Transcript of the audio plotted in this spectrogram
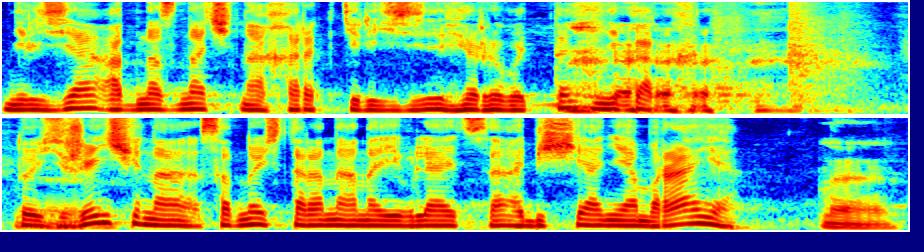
нельзя однозначно охарактеризировать да, никак. То есть женщина, с одной стороны, она является обещанием рая, Да.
